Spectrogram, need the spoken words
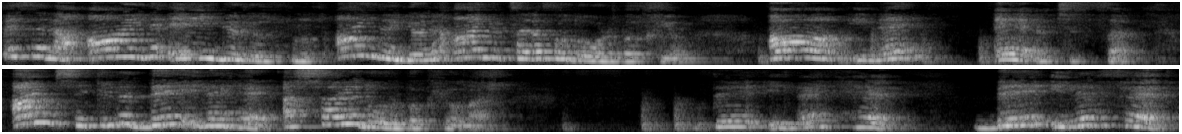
Mesela A ile E'yi görüyorsunuz. Aynı yöne, aynı tarafa doğru bakıyor. A ile E açısı. Aynı şekilde D ile H aşağıya doğru bakıyorlar. D ile H. B ile F.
